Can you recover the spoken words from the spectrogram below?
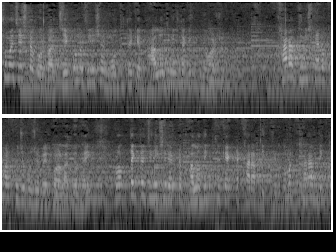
সময় চেষ্টা করবা যে কোনো জিনিসের মধ্যে থেকে ভালো জিনিসটাকে নেওয়ার জন্য। খারাপ জিনিস কেন তোমার খুঁজে খুঁজে বের করা লাগবে ভাই? প্রত্যেকটা জিনিসের একটা ভালো দিক থাকে, একটা খারাপ দিক থাকে। তোমার খারাপ দিকটা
